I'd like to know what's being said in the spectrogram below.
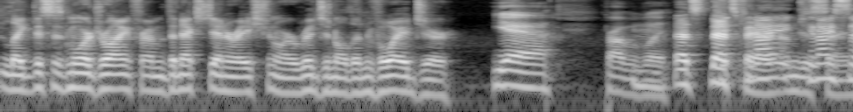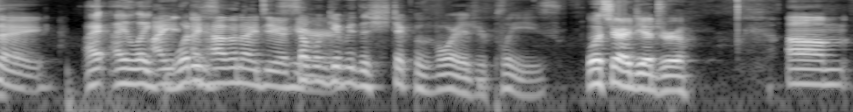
like this is more drawing from the next generation or original than Voyager Yeah, probably. that's that's can fair I I'm just can I say I I like I, what I is have an idea here. someone give me the shtick with Voyager, please. what's your idea Drew Um,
